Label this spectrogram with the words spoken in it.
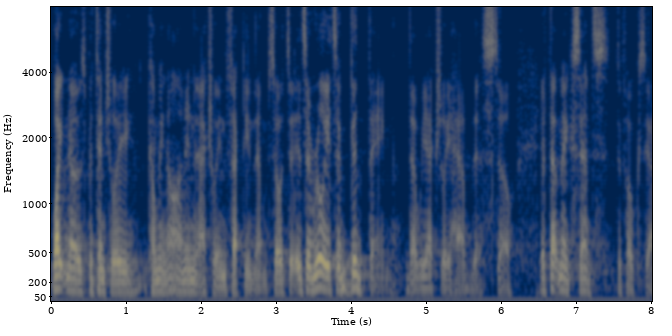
white nose potentially coming on and actually infecting them. So it's a, it's a really, it's a good thing that we actually have this. So if that makes sense to folks, yeah.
